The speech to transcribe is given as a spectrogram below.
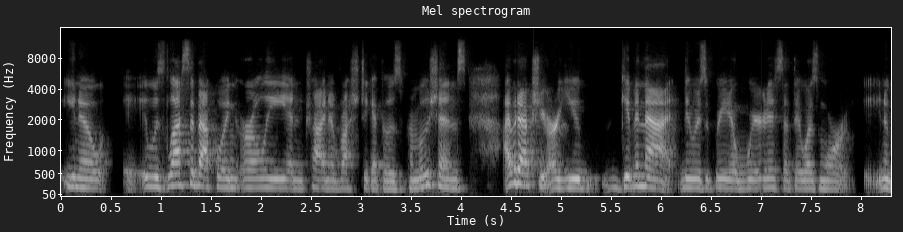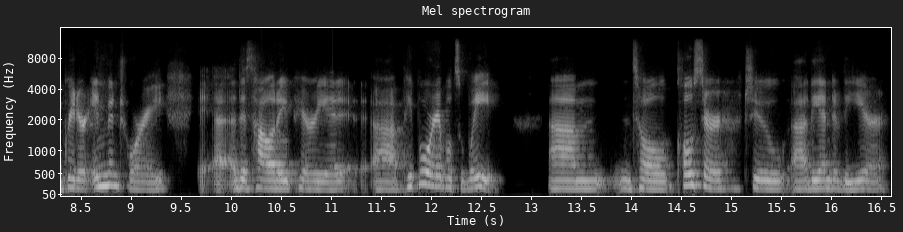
you know, it was less about going early and trying to rush to get those promotions. I would actually argue, given that there was a greater awareness that there was more, you know, greater inventory uh, this holiday period, uh, people were able to wait um, until closer to uh, the end of the year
